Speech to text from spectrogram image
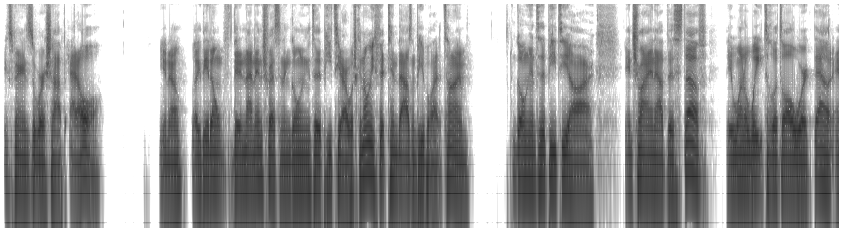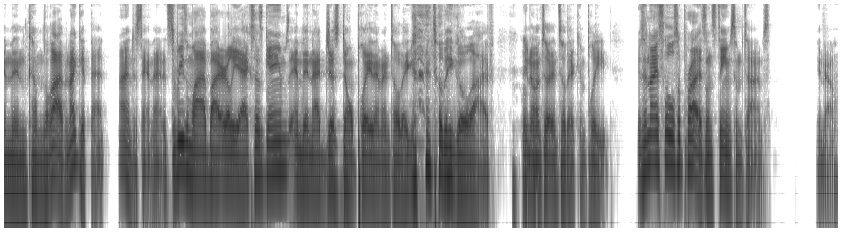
experienced the workshop at all. You know, like they don't, they're not interested in going into the PTR, which can only fit 10,000 people at a time. Going into the PTR and trying out this stuff, they want to wait till it's all worked out and then come to live. And I get that. I understand that. It's the reason why I buy early access games and then I just don't play them until they until they go live. You know, until until they're complete. It's a nice little surprise on Steam sometimes. You know,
